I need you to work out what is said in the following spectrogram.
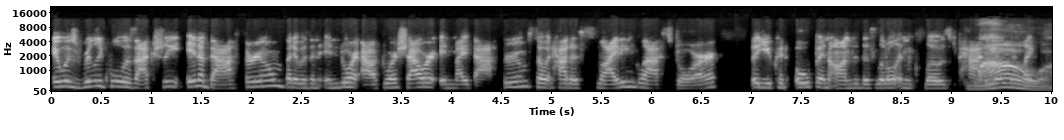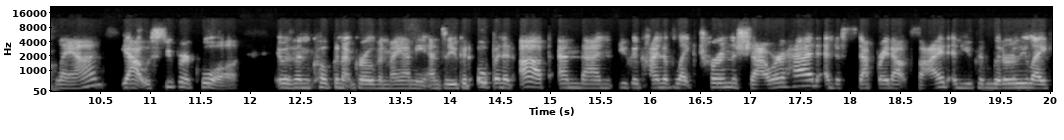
It was really cool. It was actually in a bathroom, but it was an indoor outdoor shower in my bathroom. So it had a sliding glass door that you could open onto this little enclosed patio Wow. with like plants. Yeah, it was super cool. It was in Coconut Grove in Miami. And so you could open it up and then you could kind of like turn the shower head and just step right outside and you could literally like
